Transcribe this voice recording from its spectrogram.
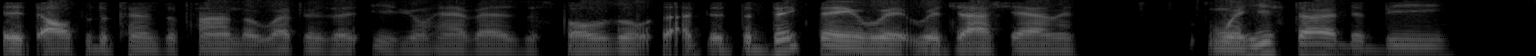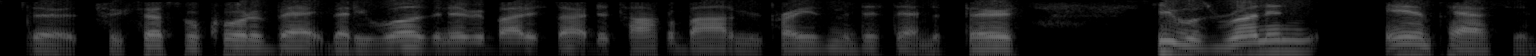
it also depends upon the weapons that he's gonna have at his disposal. The, the big thing with with Josh Allen, when he started to be the successful quarterback that he was, and everybody started to talk about him and praise him and this, that, and the third, he was running and passing.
